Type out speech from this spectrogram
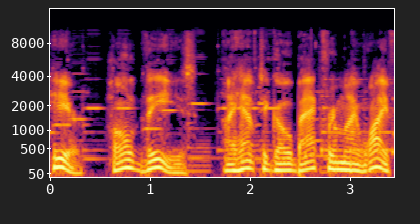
Here, hold these. I have to go back for my wife.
